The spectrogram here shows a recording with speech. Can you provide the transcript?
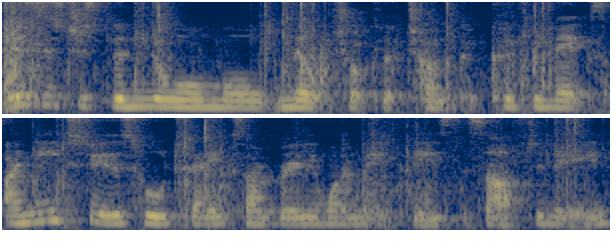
This is just the normal milk chocolate chunk cookie mix. I need to do this haul today because I really want to make these this afternoon.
